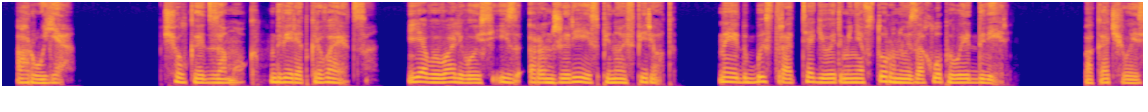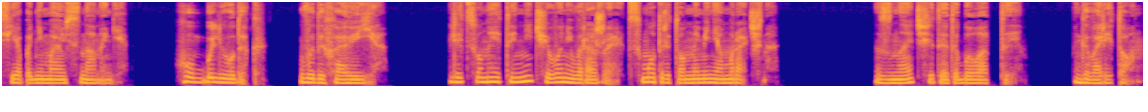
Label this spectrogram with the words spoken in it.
— ору я. Щелкает замок, дверь открывается. Я вываливаюсь из оранжереи спиной вперед. Нейт быстро оттягивает меня в сторону и захлопывает дверь. Покачиваясь, я поднимаюсь на ноги. «Ублюдок!» — выдыхаю я. Лицо Нейта ничего не выражает, смотрит он на меня мрачно. «Значит, это была ты», — говорит он.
